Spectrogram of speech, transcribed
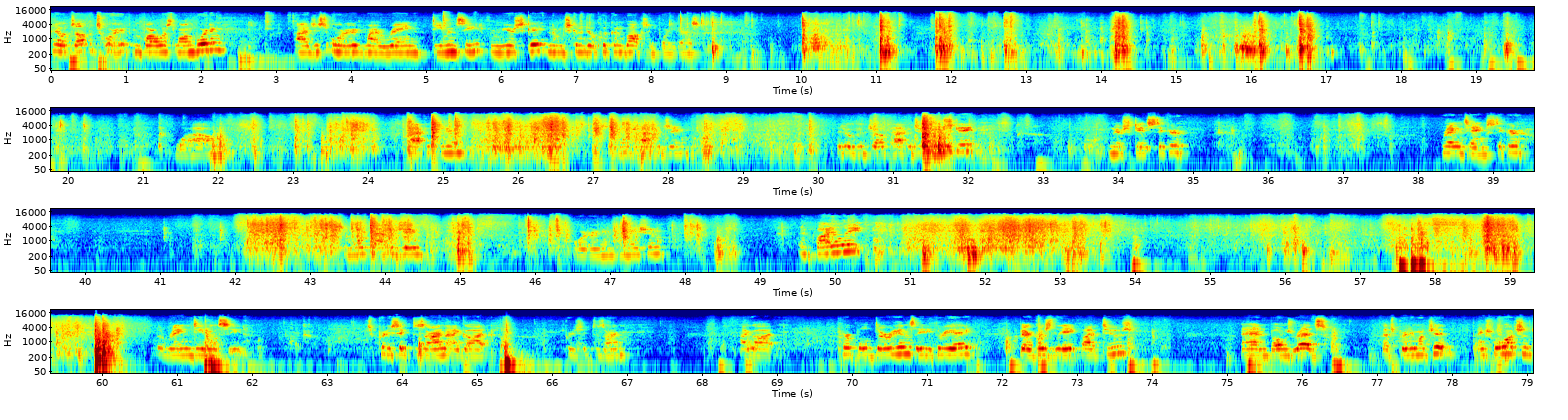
Hey, what's up? It's Jorge from Far West Longboarding. I just ordered my Rain Demon Seed from Muir Skate, and I'm just gonna do a quick unboxing for you guys. Wow. Packaging. Some more packaging. Do a good job packaging Muir Skate. Muir Skate sticker. Orangatang sticker. Some more packaging. Ordering information. And finally, Rayne Demonseed. It's a pretty sick design. I got pretty sick design. I got purple durians 83A, Bear Grizzly 852s, and Bones Reds. That's pretty much it. Thanks for watching.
